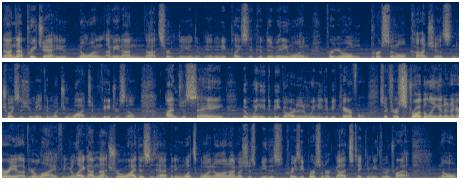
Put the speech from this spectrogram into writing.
Now, I'm not preaching at you. No one, I mean, I'm not certainly in, in any place to condemn anyone for your own personal conscience and the choices you make and what you watch and feed yourself. I'm just saying that we need to be guarded and we need to be careful. So if you're struggling in an area of your life and you're like, I'm not sure why this is happening, what's going on, I must just be this crazy person or God's taking me through a trial. No,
